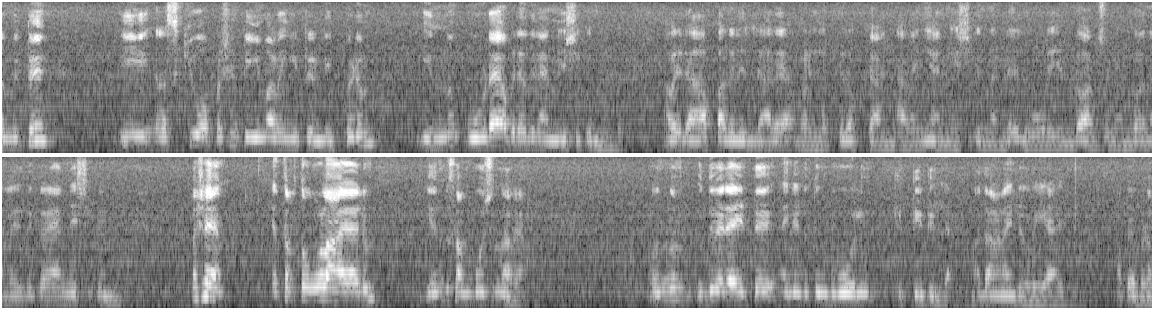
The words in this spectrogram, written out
വന്നിട്ട് ഈ റെസ്ക്യൂ ഓപ്പറേഷൻ ടീം ഇറങ്ങിയിട്ടുണ്ട്. ഇപ്പോഴും ഇന്നും കൂടെ അവരതിൽ അന്വേഷിക്കുന്നുണ്ട്. അവർ ആ പകലില്ലാതെ വെള്ളത്തിലൊക്കെ അറങ്ങി അന്വേഷിക്കുന്നുണ്ട്. ലോറിയുണ്ടോ അർജുനുണ്ടോ എന്നുള്ള ഇതൊക്കെ അന്വേഷിക്കുന്നുണ്ട്. പക്ഷേ എത്രത്തോളം ആയാലും എന്ത് സംഭവിച്ചു എന്നറിയാം ഒന്നും ഇതുവരെയായിട്ട് അതിന്റെ ഒരു തുമ്പ് പോലും കിട്ടിയിട്ടില്ല. അതാണ് അതിന്റെ റിയാലിറ്റി അപ്പോൾ എവിടെ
